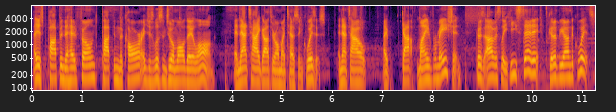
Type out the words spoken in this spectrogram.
I just pop in the headphones, pop in the car, and just listen to him all day long. And that's how I got through all my tests and quizzes. And that's how I got my information. Because obviously he said it, it's going to be on the quiz.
